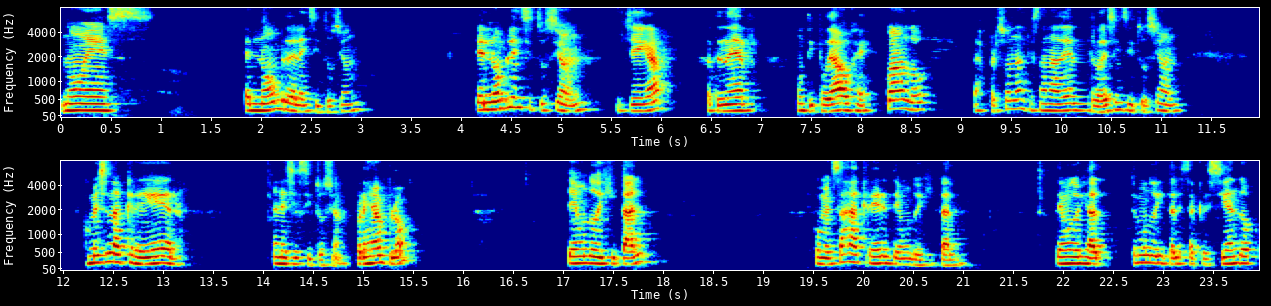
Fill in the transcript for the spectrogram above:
No es el nombre de la institución, el nombre de institución llega a tener un tipo de auge cuando las personas que están adentro de esa institución comienzan a creer en esa institución. Por ejemplo, mundo Digital, comenzás a creer en mundo Digital. mundo Digital, mundo Digital está creciendo,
